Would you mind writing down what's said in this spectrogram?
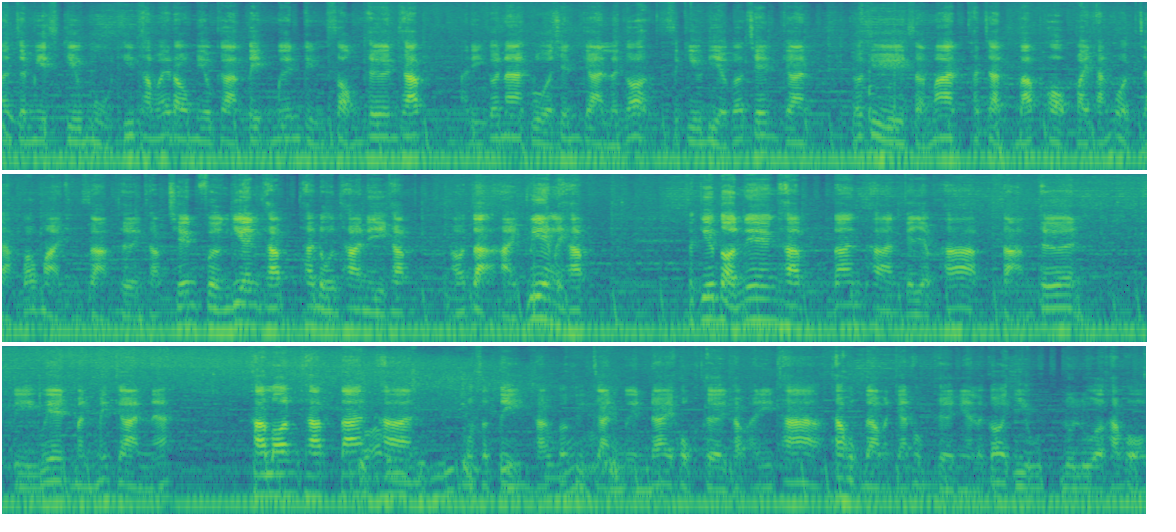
มันจะมีสกิลหมู่ที่ทำให้เรามีโอกาสติดมือถึง 2 เทิร์นครับ อันนี้ก็น่ากลัวเช่นกัน แล้วก็สกิลเดี่ยวก็เช่นกัน ก็คือสามารถขจัดบัฟออกไปทั้งหมดจากเป้าหมายถึง 3 เทิร์นครับ เช่นเฟิงเยียนครับ ถ้าโดนท่านี้ครับ เอาจะหายเกลี้ยงเลยครับ สกิลต่อเนื่องครับต้านทานกายภาพ 3 เทิร์นตีเวทมันไม่กันนะคารอนครับต้านทานหมดสติครับก็คือการเมินได้ 6 เทิร์นครับ อันนี้ถ้าถ้า 6 ดาวมันการ 6 เทิร์นเนี่ยแล้วก็ฮิวรัวๆครับผม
